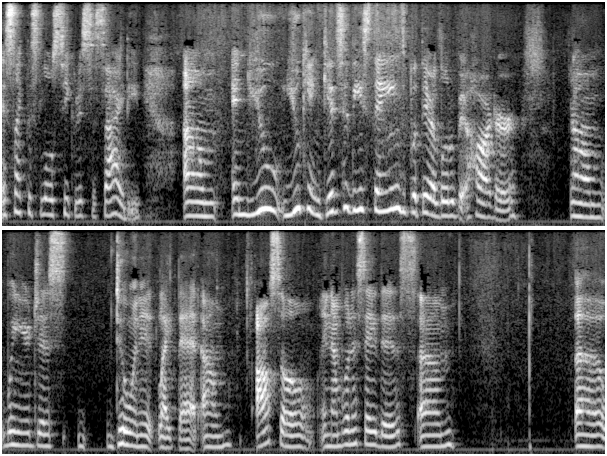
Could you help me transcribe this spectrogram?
it's like this little secret society. Um, and you you can get to these things, but they're a little bit harder um, when you're just doing it like that. Um, also, and I'm going to say this: um, uh,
